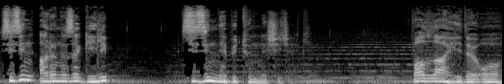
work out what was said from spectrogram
sizin aranıza gelip sizinle bütünleşecek. Vallahi de o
